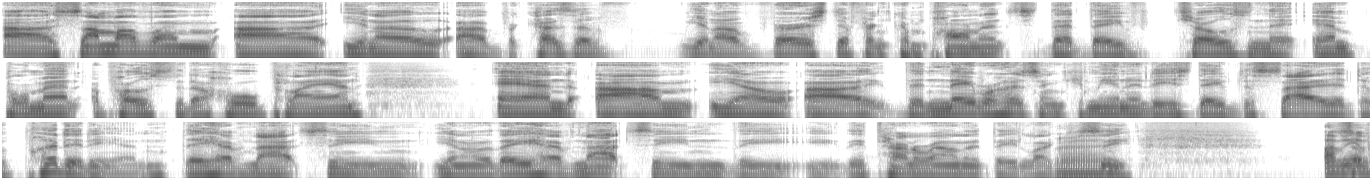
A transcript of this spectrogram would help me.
uh, some of them, uh, you know, uh, because of you know various different components that they've chosen to implement opposed to the whole plan and um, you know uh, the neighborhoods and communities they've decided to put it in they have not seen you know they have not seen the the turnaround that they'd like right. to see I mean,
